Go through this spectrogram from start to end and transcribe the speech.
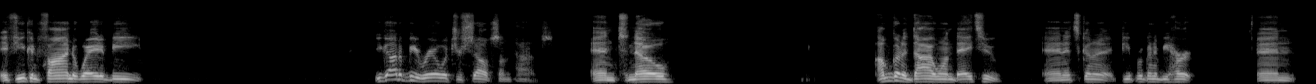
if you can find a way to be you got to be real with yourself sometimes and to know I'm going to die one day too. And it's going to, people are going to be hurt. And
